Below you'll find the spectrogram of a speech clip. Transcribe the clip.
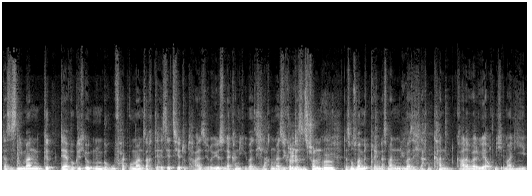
dass es niemanden gibt, der wirklich irgendeinen Beruf hat, wo man sagt, der ist jetzt hier total seriös und der kann nicht über sich lachen. Also ich glaube, das ist schon, das muss man mitbringen, dass man über sich lachen kann. Gerade weil du ja auch nicht immer die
